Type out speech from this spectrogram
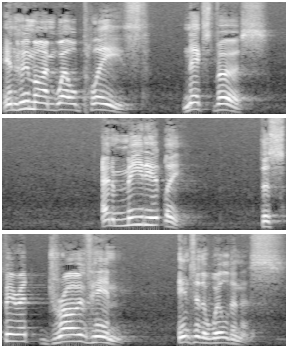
in whom I'm well pleased. Next verse. And immediately the Spirit drove him into the wilderness.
